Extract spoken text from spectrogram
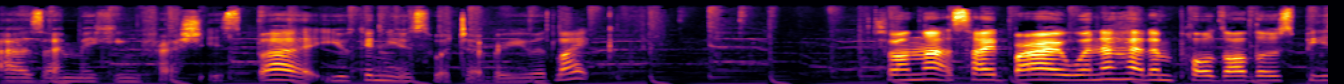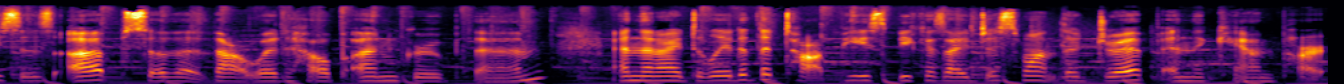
as I'm making freshies. But you can use whichever you would like. So on that sidebar, I went ahead and pulled all those pieces up so that that would help ungroup them. And then I deleted the top piece because I just want the drip and the can part.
